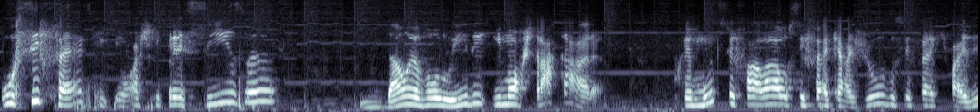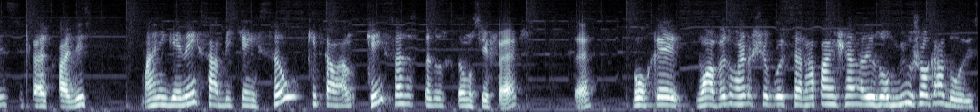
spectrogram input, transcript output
o Cifec, eu acho que precisa dar uma evoluída e mostrar a cara. Porque muito se fala, ah, o Cifec ajuda, o Cifec faz isso, o Cifec faz isso, mas ninguém nem sabe quem são que tá lá, quem são essas pessoas que estão no Cifec, certo? Porque uma vez o Rogério chegou e disse, rapaz, a gente analisou mil jogadores.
